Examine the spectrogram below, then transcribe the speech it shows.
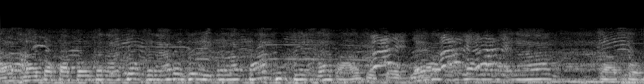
ครับเราจะปรับปรุงสนามยกสนามให้ขึ้นอีกประมาณสามสิบเซนครับสามสิบเซนแล้วก็ทำรอบระบายน้ำครับผม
